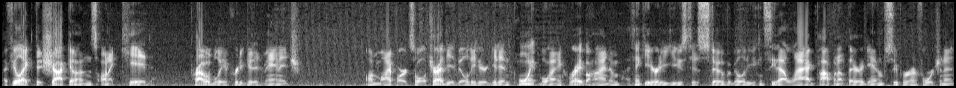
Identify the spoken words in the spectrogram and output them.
I feel like the shotguns on a kid, probably a pretty good advantage on my part. So I'll try the ability here. Get in point blank right behind him. I think he already used his stove ability. You can see that lag popping up there again. Super unfortunate.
